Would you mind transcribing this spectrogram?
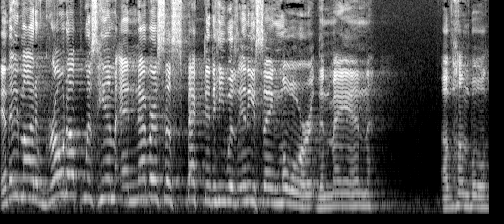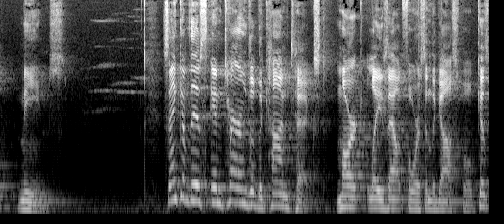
And they might have grown up with him and never suspected he was anything more than man of humble means. Think of this in terms of the context Mark lays out for us in the gospel, because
